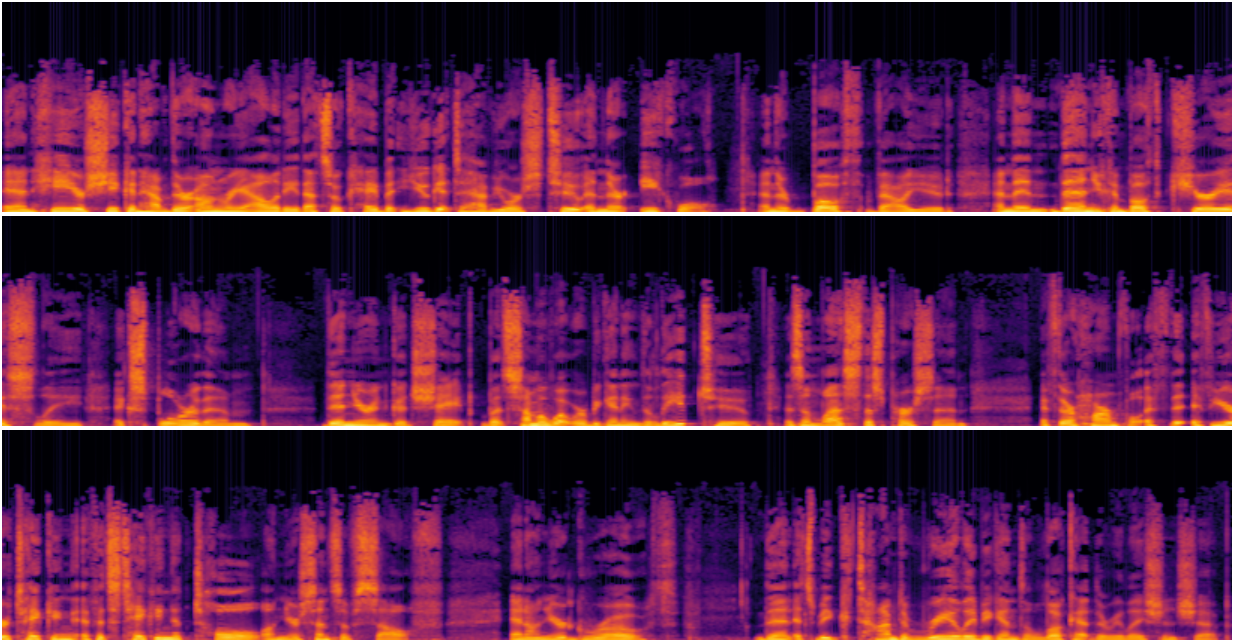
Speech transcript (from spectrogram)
and he or she can have their own reality, that's okay, but you get to have yours too. And they're equal and they're both valued. And then, then you can both curiously explore them then you're in good shape. But some of what we're beginning to lead to is unless this person if they're harmful, if the, if you're taking if it's taking a toll on your sense of self and on your growth, then it's be, time to really begin to look at the relationship.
